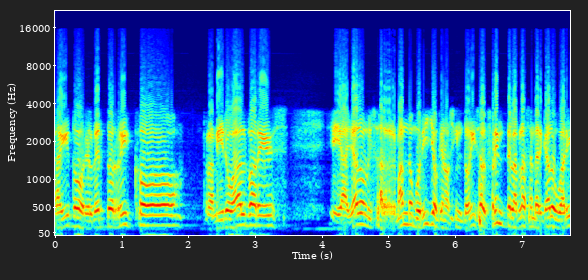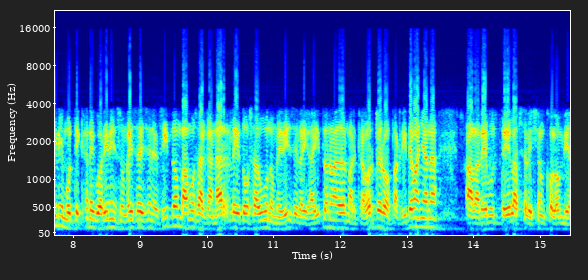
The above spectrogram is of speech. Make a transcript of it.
Jaito Alberto Rico, Ramiro Álvarez, y allá don Luis Armando Murillo, que nos sintoniza al frente de la Plaza Mercado Guarini, Multicane Guarini en su mesa, dice en el Sidon, vamos a ganarle 2 a 1, me dice, la hijadito no me dado el marcador, pero a partir de mañana hablaremos de la Selección Colombia.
